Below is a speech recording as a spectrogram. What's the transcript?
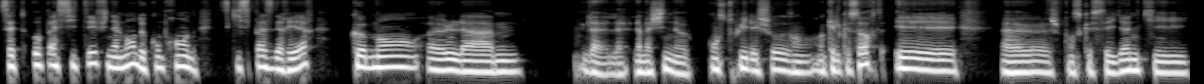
cette opacité finalement de comprendre ce qui se passe derrière, comment la la, machine construit les choses en, quelque sorte. Et je pense que c'est Yann qui,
